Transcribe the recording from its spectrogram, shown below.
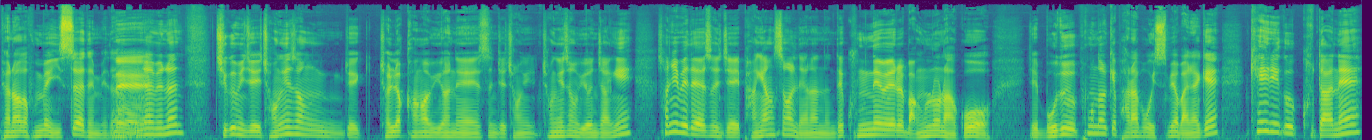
변화가 분명히 있어야 됩니다. 네. 왜냐하면은 지금 이제 정혜성 이제 전력 강화 위원회에서 이제 정, 정혜성 위원장이 선임에 대해서 이제 방향성을 내놨는데 국내외를 막론하고 이제 모두 폭넓게 바라보고 있으며 만약에 K리그 구단에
